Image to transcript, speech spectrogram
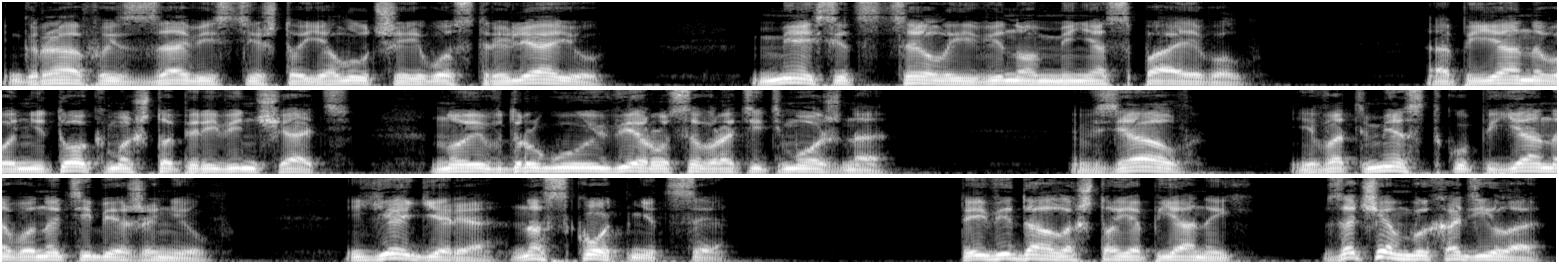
Граф из зависти, что я лучше его стреляю, месяц целый вином меня спаивал. А пьяного не токмо что перевенчать, но и в другую веру совратить можно. Взял и в отместку пьяного на тебе женил. Егеря на скотнице. Ты видала, что я пьяный? Зачем выходила?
